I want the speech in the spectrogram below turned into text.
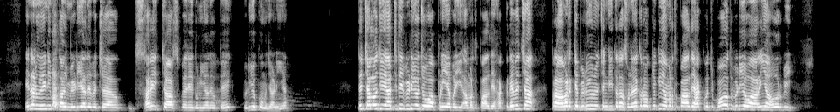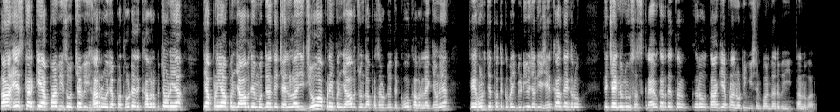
ਇਹਨਾਂ ਨੂੰ ਇਹ ਨਹੀਂ ਪਤਾ ਵੀ ਮੀਡੀਆ ਦੇ ਵਿੱਚ ਸਾਰੀ ਚਾਰ ਸਪੇਰੇ ਦੁਨੀਆ ਦੇ ਉੱਤੇ ਵੀਡੀਓ ਘੁੰਮ ਜਾਣੀ ਆ। ਤੇ ਚਲੋ ਜੀ, ਅੱਜ ਦੀ ਵੀਡੀਓ ਜੋ ਆਪਣੀ ਆ ਬਈ ਅਮਰਤਪਾਲ ਦੇ ਹੱਕ ਦੇ ਵਿੱਚ ਆ। ਭਰਾ ਬਣ ਕੇ ਵੀਡੀਓ ਨੂੰ ਚੰਗੀ ਤਰ੍ਹਾਂ ਸੁਣਿਆ ਕਰੋ, ਕਿਉਂਕਿ ਅਮਰਤਪਾਲ ਦੇ ਹੱਕ ਵਿੱਚ ਬਹੁਤ ਵੀਡੀਓ ਆ ਰਹੀਆਂ ਹੋਰ ਵੀ। ਤਾਂ ਇਸ ਕਰਕੇ ਆਪਾਂ ਵੀ ਸੋਚਿਆ ਵੀ ਹਰ ਰੋਜ਼ ਆਪਾਂ ਥੋੜੇ ਤੇ ਖਬਰ ਪਹੁੰਚਾਉਣੇ ਆ ਤੇ ਆਪਣੀਆਂ ਪੰਜਾਬ ਦੇ ਮੁੱਦਿਆਂ ਤੇ ਚੈਨਲ ਆ ਜੀ, ਜੋ ਆਪਣੇ ਪੰਜਾਬ ਚ ਹੁੰਦਾ ਆਪਾਂ ਤੁਹਾਡੇ ਤੱਕ ਉਹ ਖਬਰ ਲੈ ਕੇ ਆਉਣੇ ਆ। ਤੇ ਹੁਣ ਜਿੱਥੋਂ ਤੱਕ ਬਈ ਵੀਡੀਓ ਜਾਂਦੀ ਹੈ, ਸ਼ੇਅਰ ਕਰ ਦਿਆ ਕਰੋ ਤੇ ਚੈਨਲ ਨੂੰ ਸਬਸਕ੍ਰਾਈਬ ਕਰ ਦਿਆ ਕਰੋ ਤਾਂ ਕਿ ਆਪਣਾ ਨੋਟੀਫਿਕੇਸ਼ਨ ਪਹੁੰਚਦਾ ਰਹੇ। ਜੀ ਧੰਨਵਾਦ।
